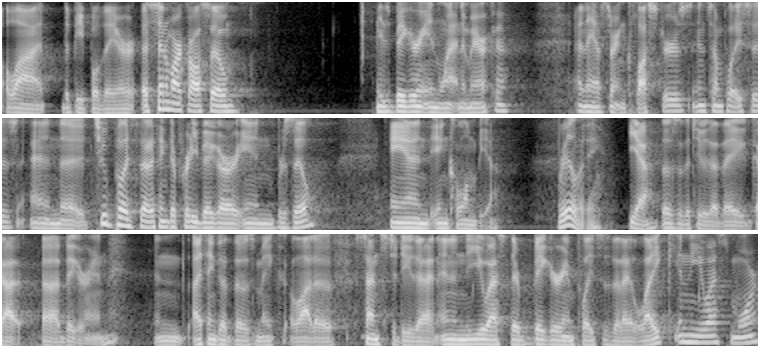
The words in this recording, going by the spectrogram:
a lot. The people there. Uh, Cinemark also is bigger in Latin America, and they have certain clusters in some places. And the two places that I think they're pretty big are in Brazil and in Colombia. Really? Yeah, those are the two that they got uh, bigger in. And I think that those make a lot of sense to do that. And in the US, they're bigger in places that I like in the US more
